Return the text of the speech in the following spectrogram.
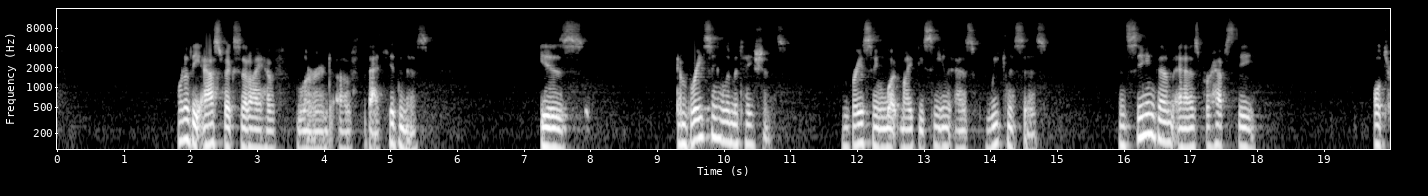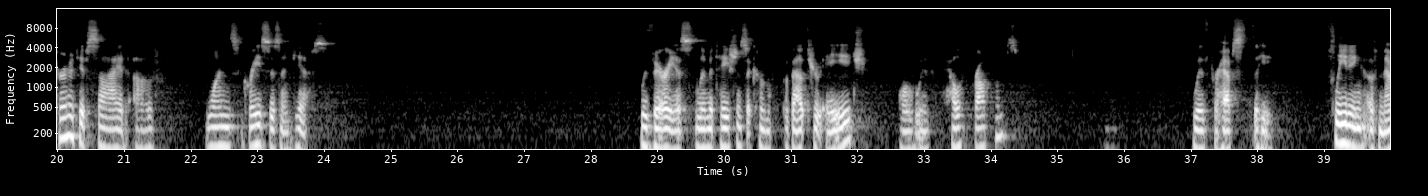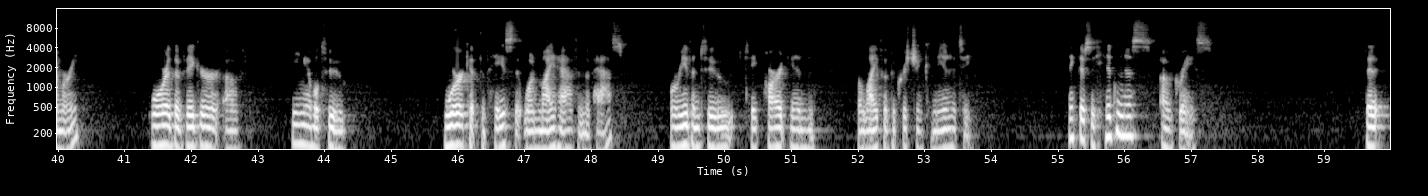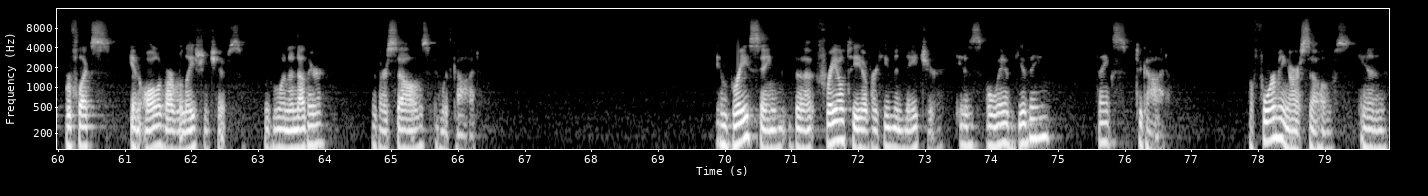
One of the aspects that I have learned of that hiddenness is embracing limitations, embracing what might be seen as weaknesses, and seeing them as perhaps the alternative side of one's graces and gifts. With various limitations that come about through age or with health problems, with perhaps the fleeting of memory or the vigor of being able to work at the pace that one might have in the past, or even to take part in the life of the Christian community. I think there's a hiddenness of grace that reflects in all of our relationships with one another, with ourselves, and with God. Embracing the frailty of our human nature is a way of giving thanks to God, of forming ourselves in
